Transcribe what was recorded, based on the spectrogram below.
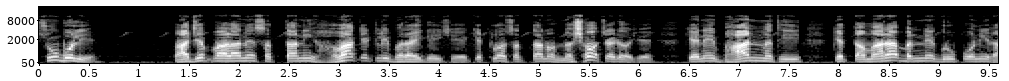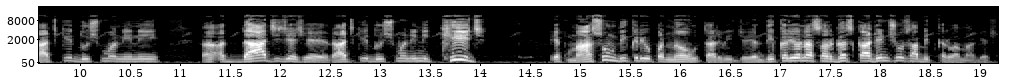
શું બોલીએ? ભાજપવાળાને સત્તાની હવા કેટલી ભરાઈ ગઈ છે, કેટલો સત્તાનો નશો ચડ્યો છે, કે એને ભાન નથી, કે તમારા બંને ગ્રુપોની રાજકીય દુશ્મનીની દાજ જે છે, રાજકીય દુશ્મનીની ખીજ એક માસૂમ દીકરી ઉપર ન ઉતારવી જોઈએ. અને દીકરીઓના સરઘસ કાઢીને શું સાબિત કરવા માંગે છે?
